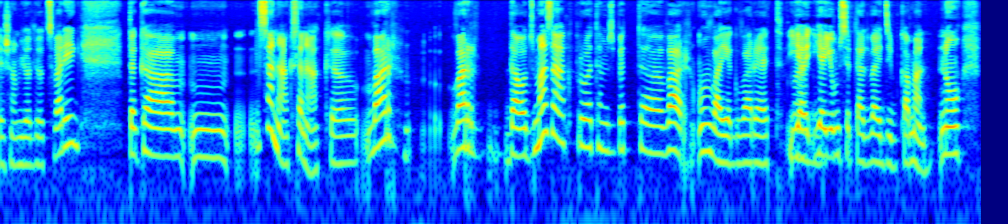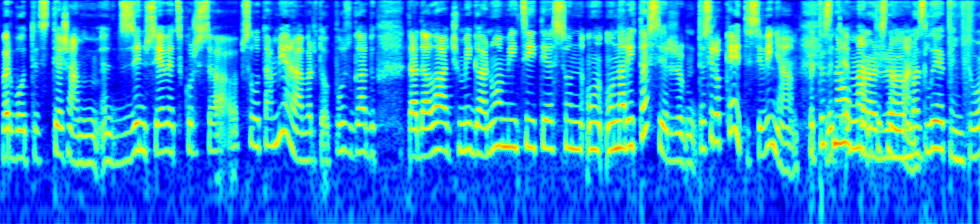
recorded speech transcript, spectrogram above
tiešām ļoti, ļoti svarīgi. Tā kā mm, sanāk, sanāk, uh, var Var daudz mazāk, protams, bet uh, var un vajag varēt, ja, ja jums ir tāda vajadzība kā man. Nu, varbūt es tiešām zinu sievietes, kuras uh, absolūtā mierā var to pusgadu tādā lāču migā nomīcīties, un, un, un arī tas ir, tas ir ok, tas ir viņām. Bet tas bet nav man, par tas nav man. mazliet to,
